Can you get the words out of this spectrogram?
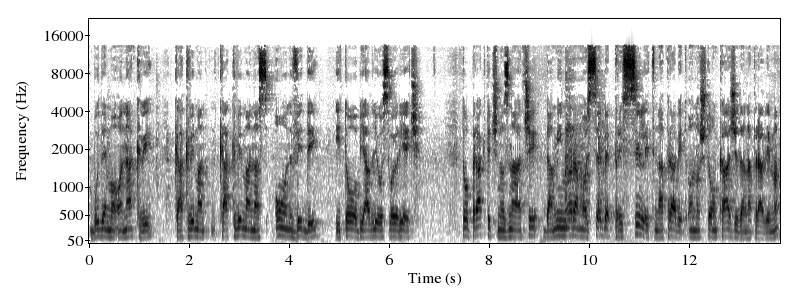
Budemo onakvi Kakvima, kakvima nas On vidi I to objavljuje u svojoj riječi. To praktično znači da mi moramo sebe prisiliti napraviti ono što On kaže da napravimo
